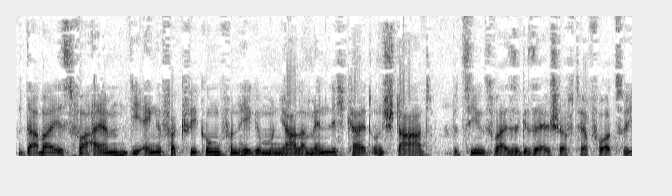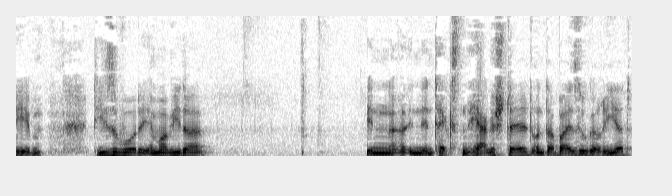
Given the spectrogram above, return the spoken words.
Dabei ist vor allem die enge Verquickung von hegemonialer Männlichkeit und Staat bzw. Gesellschaft hervorzuheben. Diese wurde immer wieder in, in den Texten hergestellt und dabei suggeriert,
